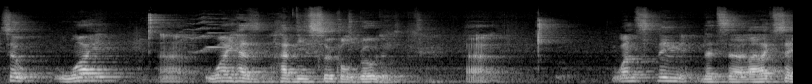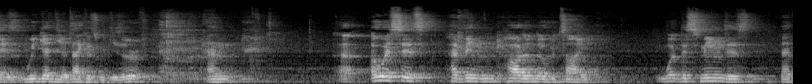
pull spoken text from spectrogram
So why uh, why has have these circles broadened? Uh, one thing that uh, I like to say is we get the attackers we deserve, and uh, OSs have been hardened over time. What this means is that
